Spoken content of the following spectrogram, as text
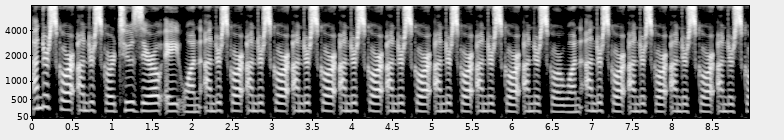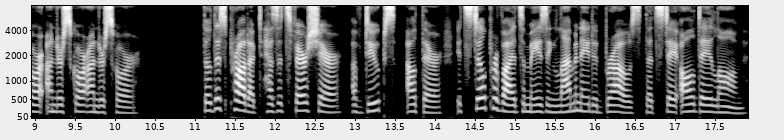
underscore underscore 2081 underscore underscore underscore underscore underscore underscore underscore underscore 1 underscore underscore underscore underscore underscore underscore. Though this product has its fair share of dupes out there, it still provides amazing laminated brows that stay all day long.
